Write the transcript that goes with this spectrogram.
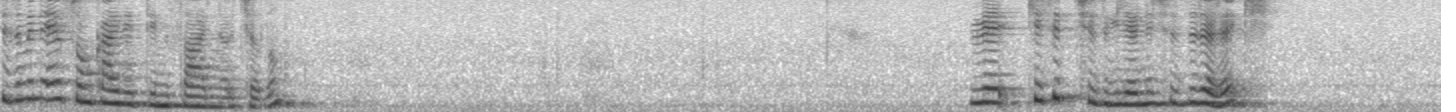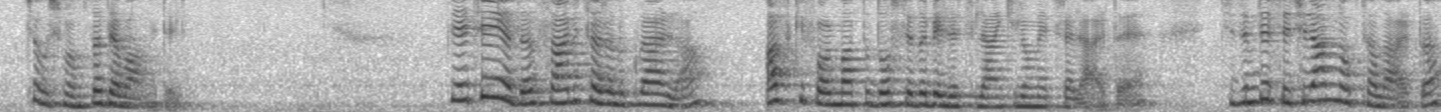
Çizimin en son kaydettiğimiz halini açalım. Ve kesit çizgilerini çizdirerek çalışmamıza devam edelim. PLT ya da sabit aralıklarla ASCII formatlı dosyada belirtilen kilometrelerde, çizimde seçilen noktalarda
